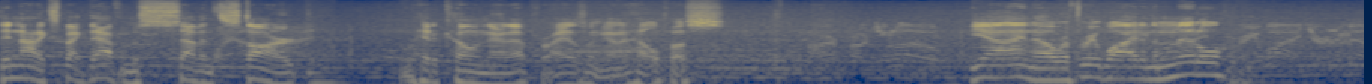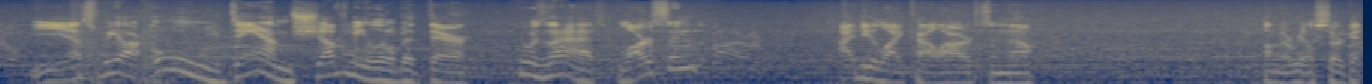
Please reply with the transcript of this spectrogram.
Did not expect that from a seventh start. We'll hit a cone there. That probably isn't going to help us. Yeah, I know. We're three wide in the middle. Yes, we are. Oh, damn. Shoved me a little bit there. Who was that? Larson? I do like Kyle Larson, though. On the real circuit.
